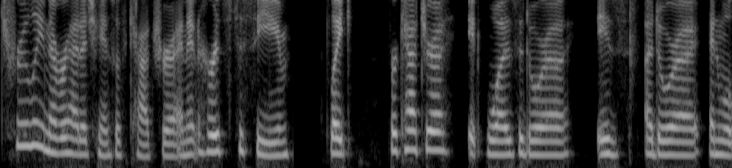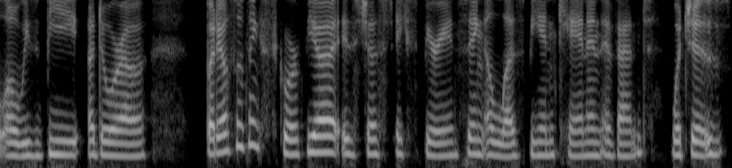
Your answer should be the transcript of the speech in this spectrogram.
truly never had a chance with Catra, and it hurts to see. Like, for Catra, it was Adora, is Adora, and will always be Adora. But I also think Scorpia is just experiencing a lesbian canon event, which is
